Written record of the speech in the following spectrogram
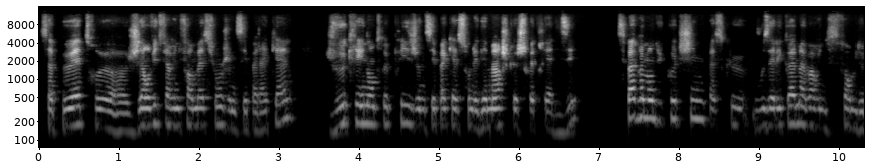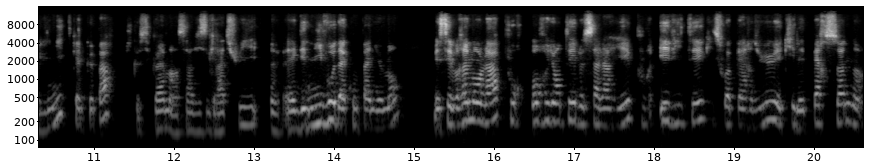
Ça peut être euh, j'ai envie de faire une formation, je ne sais pas laquelle. Je veux créer une entreprise, je ne sais pas quelles sont les démarches que je souhaite réaliser c'est pas vraiment du coaching parce que vous allez quand même avoir une forme de limite quelque part, puisque c'est quand même un service gratuit euh, avec des niveaux d'accompagnement. Mais c'est vraiment là pour orienter le salarié, pour éviter qu'il soit perdu et qu'il ait personne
